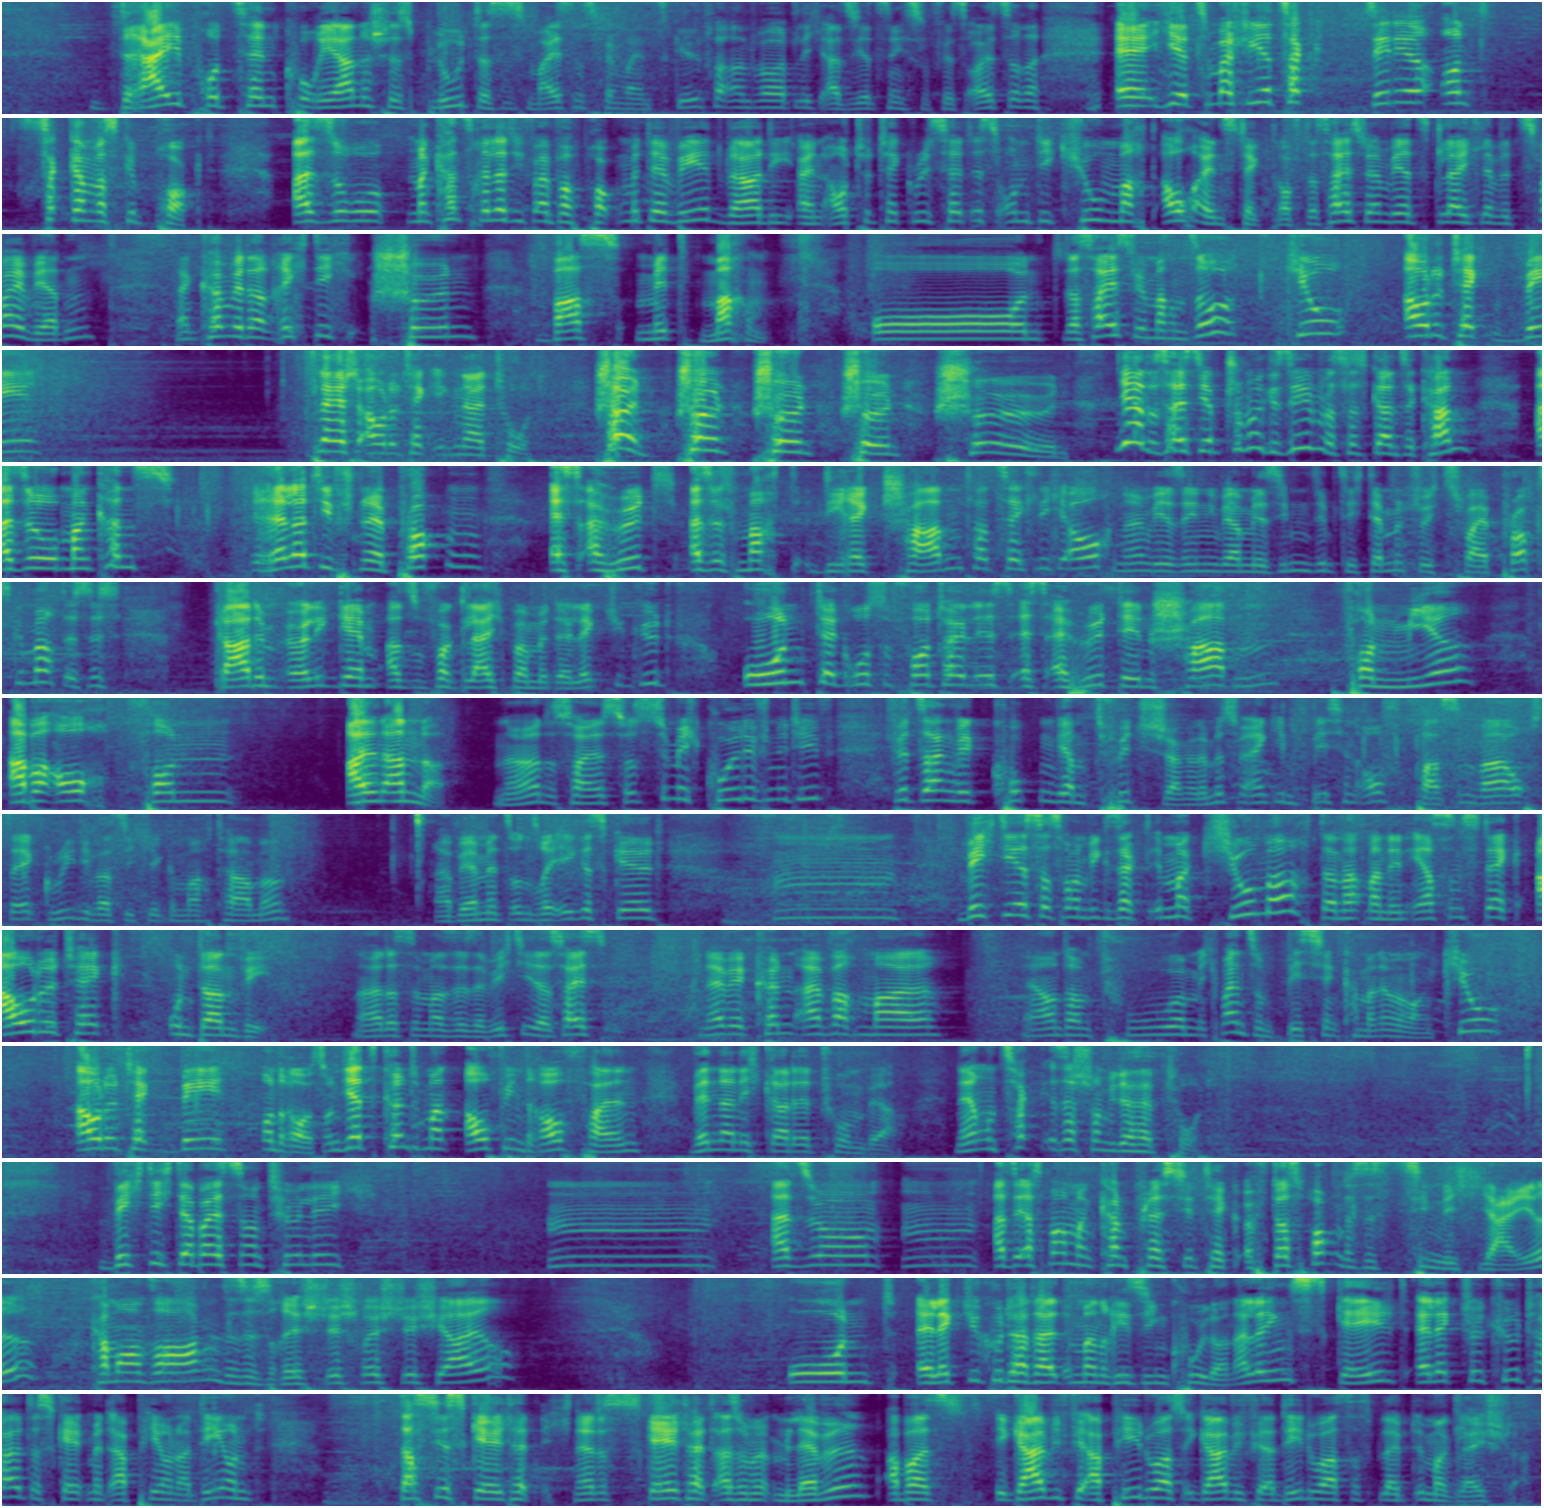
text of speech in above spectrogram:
3% koreanisches Blut. Das ist meistens für meinen Skill verantwortlich, also jetzt nicht so fürs Äußere. Äh, hier zum Beispiel, hier, zack, seht ihr? Und zack, haben wir es geprockt. Also, man kann es relativ einfach procken mit der W, da die ein Auto-Tech-Reset ist. Und die Q macht auch einen Stack drauf. Das heißt, wenn wir jetzt gleich Level 2 werden, dann können wir da richtig schön was mitmachen. Und das heißt, wir machen so, Q, Auto-Tech, W, Flash, Autotech, Ignite, tot. Schön, schön, schön, schön, schön. Ja, das heißt, ihr habt schon mal gesehen, was das Ganze kann. Also, man kann es relativ schnell procken. Es erhöht, also es macht direkt Schaden tatsächlich auch. Ne? Wir sehen, wir haben hier 77 Damage durch zwei Procs gemacht. Es ist gerade im Early Game also vergleichbar mit Electrocute. Und der große Vorteil ist, es erhöht den Schaden von mir, aber auch von allen anderen. Ne, das heißt, das ist ziemlich cool, definitiv. Ich würde sagen, wir gucken, wir haben Twitch-Jungle. Da müssen wir eigentlich ein bisschen aufpassen. War auch sehr greedy, was ich hier gemacht habe. Aber wir haben jetzt unsere E geskillt. Hm, wichtig ist, dass man, wie gesagt, immer Q macht. Dann hat man den ersten Stack, Auto-Attack und dann W. Na, das ist immer sehr, sehr wichtig. Das heißt, ne, wir können einfach mal, ja, unterm Turm. Ich meine, so ein bisschen kann man immer machen. Q, Auto-Attack, W und raus. Und jetzt könnte man auf ihn drauffallen, wenn da nicht gerade der Turm wäre. Ne, und zack, ist er schon wieder halb tot. Wichtig dabei ist natürlich, mh, mm, also, mh, mm, also erstmal, man kann Press Tech öfters brocken, das ist ziemlich geil, kann man sagen. Das ist richtig, richtig geil. Und Electrocute hat halt immer einen riesigen Cooldown. Allerdings scaled Electrocute halt, das scaled mit AP und AD und das hier scaled halt nicht, ne? Das scaled halt also mit dem Level, aber es, egal wie viel AP du hast, egal wie viel AD du hast, das bleibt immer gleich stark.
